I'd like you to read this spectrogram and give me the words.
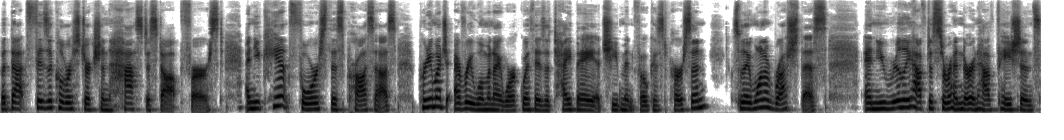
But that physical restriction has to stop first. And you can't force this process. Pretty much every woman I work with is a type A achievement focused person. So they want to rush this and you really have to surrender and have patience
